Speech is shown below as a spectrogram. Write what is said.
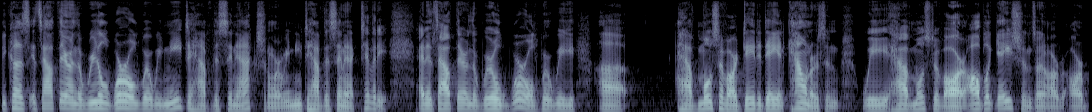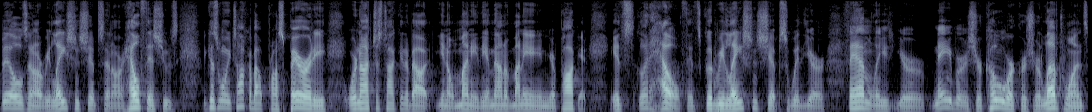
because it's out there in the real world where we need to have this in action, where we need to have this in activity. And it's out there in the real world where we uh, have most of our day to day encounters and we have most of our obligations and our, our bills and our relationships and our health issues. Because when we talk about prosperity, we're not just talking about you know, money, the amount of money in your pocket. It's good health, it's good relationships with your family, your neighbors, your coworkers, your loved ones.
